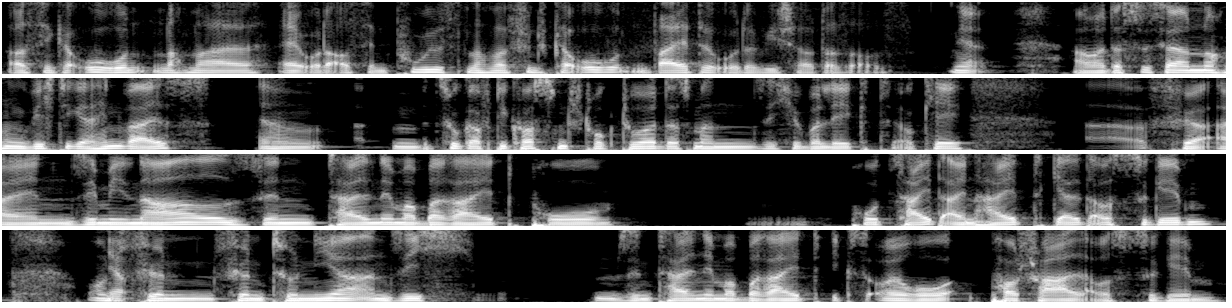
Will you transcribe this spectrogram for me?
aus den K.O.-Runden nochmal, äh, oder aus den Pools nochmal fünf K.O.-Runden weiter oder wie schaut das aus? Ja, aber das ist ja noch ein wichtiger Hinweis äh, in Bezug auf die Kostenstruktur, dass man sich überlegt, okay, äh, für ein Seminar sind Teilnehmer bereit, pro pro Zeiteinheit Geld auszugeben und ja. für, ein, für ein Turnier an sich sind Teilnehmer bereit, x Euro pauschal auszugeben.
